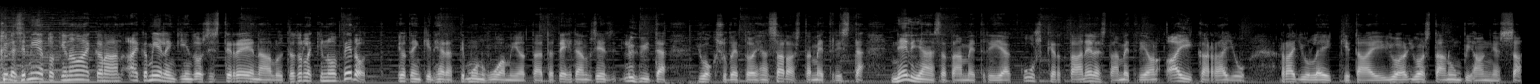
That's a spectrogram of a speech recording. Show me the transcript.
Kyllä se Mietokin on aikanaan aika mielenkiintoisesti reenailu. Ja todellakin nuo vedot jotenkin herätti mun huomiota, että tehdään lyhyitä juoksuvetoja ihan 100 metristä 400 metriä. 6 kertaa 400 metriä on aika raju, raju leikki tai juostaan umpihangessa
